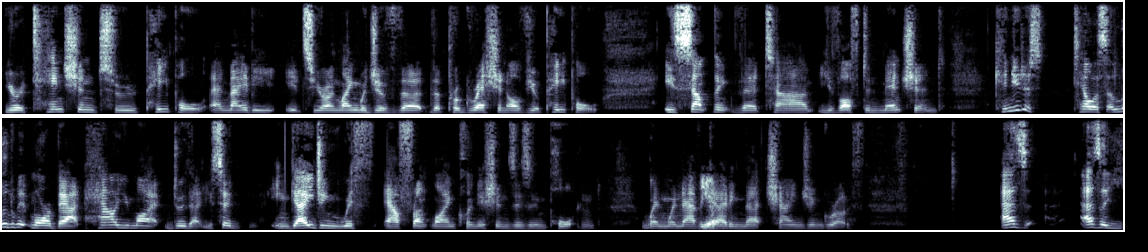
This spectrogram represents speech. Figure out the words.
your attention to people, and maybe it's your own language of the the progression of your people, is something that uh, you've often mentioned. Can you just tell us a little bit more about how you might do that? You said engaging with our frontline clinicians is important when we're navigating yeah. that change and growth. As as a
